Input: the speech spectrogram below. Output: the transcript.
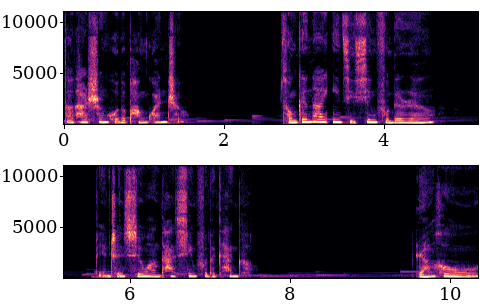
到他生活的旁观者；从跟他一起幸福的人，变成希望他幸福的看客。然后，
